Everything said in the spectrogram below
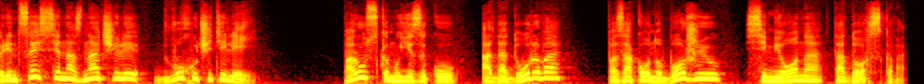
принцессе назначили двух учителей. По русскому языку Ададурова, по закону Божию Симеона Тодорского.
